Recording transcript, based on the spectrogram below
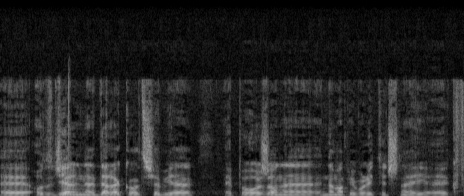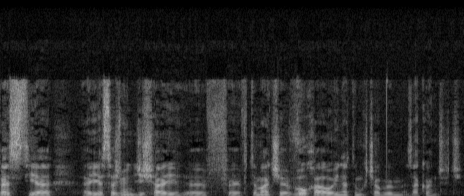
e, oddzielne, daleko od siebie e, położone na mapie politycznej kwestie. Jesteśmy dzisiaj w, w temacie WHO i na tym chciałbym zakończyć.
